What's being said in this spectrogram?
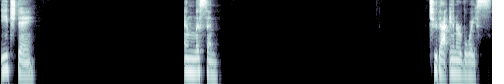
each day and listen to that inner voice.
